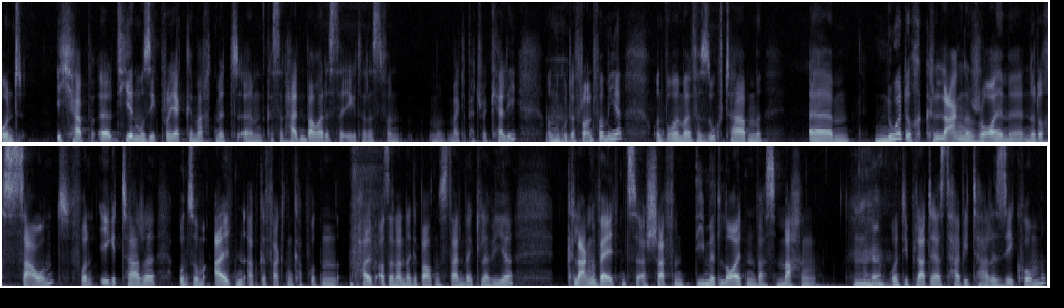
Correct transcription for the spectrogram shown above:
Und ich habe äh, hier ein Musikprojekt gemacht mit ähm, Christian Heidenbauer, das ist der E-Gitarrist von Michael Patrick Kelly und ein guter Freund von mir. Und wo wir mal versucht haben, ähm, nur durch Klangräume, nur durch Sound von E-Gitarre und so einem alten, abgefuckten, kaputten, halb auseinandergebauten Steinway-Klavier Klangwelten zu erschaffen, die mit Leuten was machen. Okay. Und die Platte heißt Habitare Secum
